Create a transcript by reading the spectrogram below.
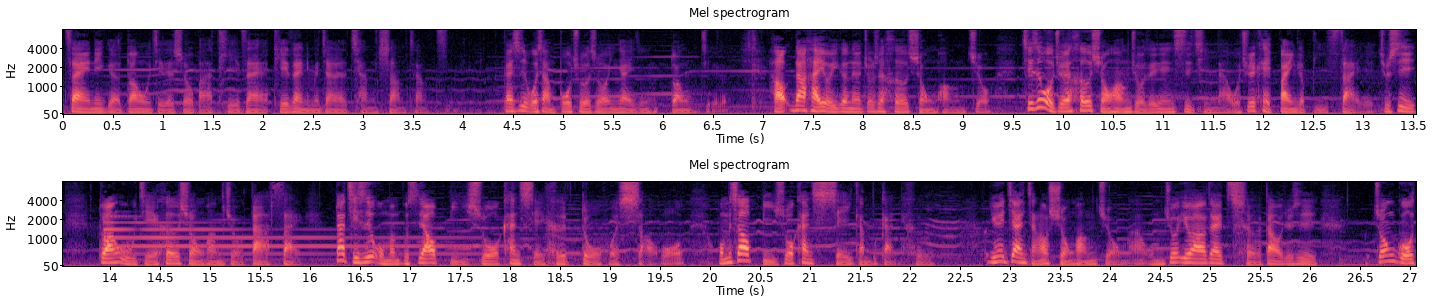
在那个端午节的时候把它贴在贴在你们家的墙上这样子。但是我想播出的时候，应该已经端午节了。好，那还有一个呢，就是喝雄黄酒。其实我觉得喝雄黄酒这件事情呢，我觉得可以办一个比赛，就是端午节喝雄黄酒大赛。那其实我们不是要比说看谁喝多或少哦，我们是要比说看谁敢不敢喝。因为既然讲到雄黄酒嘛，我们就又要再扯到就是中国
